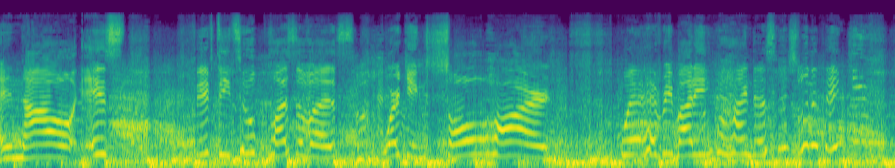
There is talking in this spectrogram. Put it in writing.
and now it's 52 plus of us working so hard with everybody behind us. I just want to thank you.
